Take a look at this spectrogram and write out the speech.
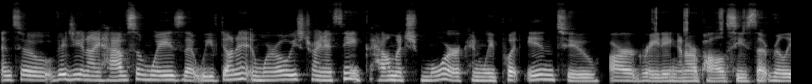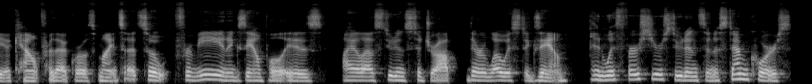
And so Viji and I have some ways that we've done it, and we're always trying to think how much more can we put into our grading and our policies that really account for that growth mindset. So for me, an example is I allow students to drop their lowest exam. And with first year students in a STEM course,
